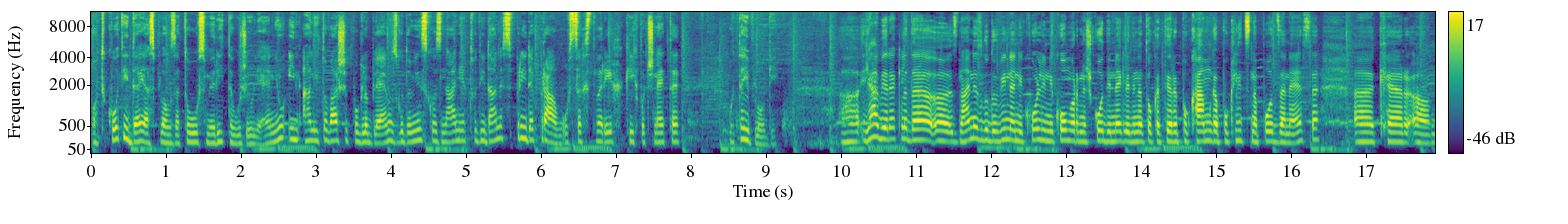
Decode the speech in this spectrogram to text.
Odkot ideja sploh za to usmeritev v življenju in ali to vaše poglobljeno zgodovinsko znanje tudi danes pride prav v vseh stvarih, ki jih počnete v tej vlogi? Uh, ja, bi rekla, da uh, znanje zgodovine nikoli nikomor ne škodi, ne glede na to, katere pokam ga poklic na pot zanese, uh, ker um,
